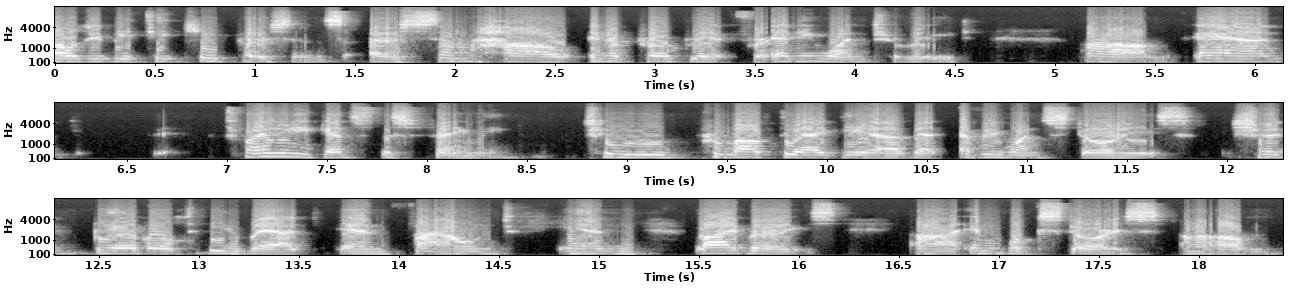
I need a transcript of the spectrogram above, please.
LGBTQ persons are somehow inappropriate for anyone to read. Um, and fighting against this framing to promote the idea that everyone's stories should be able to be read and found in libraries, uh, in bookstores, um,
